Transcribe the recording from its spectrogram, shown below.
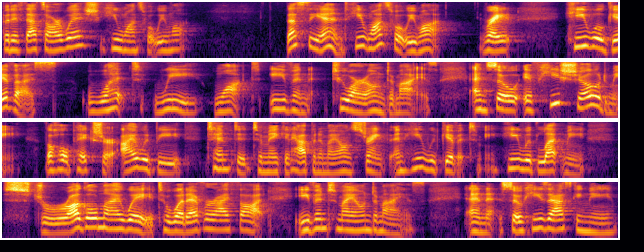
But if that's our wish, He wants what we want. That's the end. He wants what we want, right? He will give us what we want, even to our own demise. And so if He showed me, the whole picture, I would be tempted to make it happen in my own strength, and He would give it to me. He would let me struggle my way to whatever I thought, even to my own demise. And so He's asking me,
